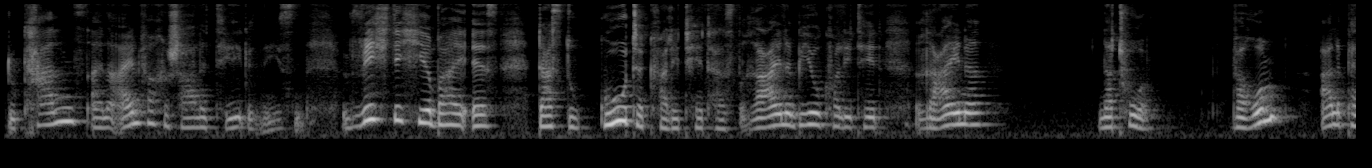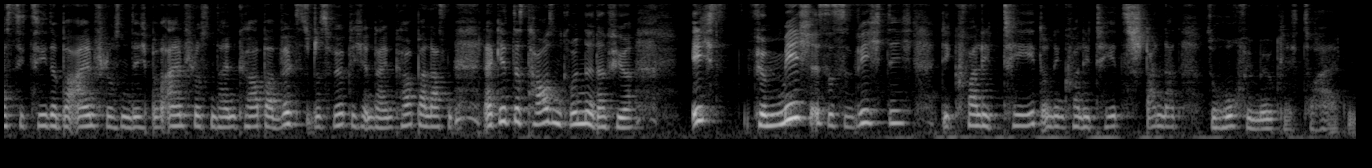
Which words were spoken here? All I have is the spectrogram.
Du kannst eine einfache Schale Tee genießen. Wichtig hierbei ist, dass du gute Qualität hast, reine Bioqualität, reine Natur. Warum? Alle Pestizide beeinflussen dich, beeinflussen deinen Körper. Willst du das wirklich in deinen Körper lassen? Da gibt es tausend Gründe dafür. Ich, für mich ist es wichtig, die Qualität und den Qualitätsstandard so hoch wie möglich zu halten.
